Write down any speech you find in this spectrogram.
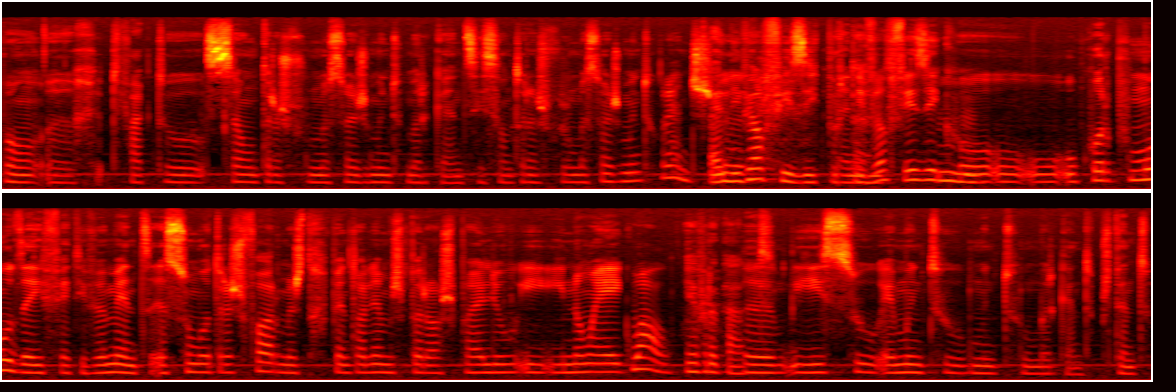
Bom, eh, de facto, são transformações muito marcantes e são transformações muito grandes. A nível físico, portanto. A nível físico, uhum. o, o, o, corpo muda efetivamente, assume outras formas. De repente, olhamos para o espelho e, e não é igual. É verdade. Uh, e isso é muito, muito marcante. Portanto,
